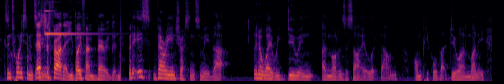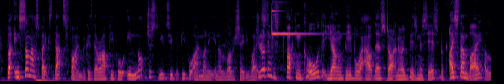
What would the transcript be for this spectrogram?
because in 2017, Let's just throw out there. You both earn very good. but it is very interesting to me that, in a way, we do in a modern society look down on people that do earn money. But in some aspects, that's fine because there are people in not just YouTube, but people earn money in a lot of shady ways. Do you not think it's fucking cool that young people are out there starting their own businesses? I stand by uh,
